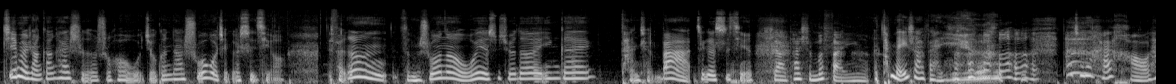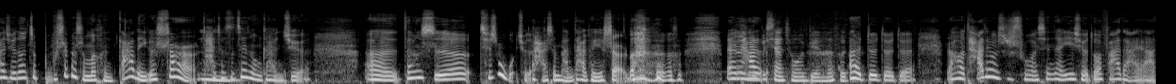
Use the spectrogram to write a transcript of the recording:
基本上刚开始的时候，我就跟他说过这个事情，反正怎么说呢，我也是觉得应该。坦诚吧，这个事情是啊，他什么反应啊？他没啥反应，他觉得还好，他觉得这不是个什么很大的一个事儿，他就是这种感觉。呃，当时其实我觉得还是蛮大个一事儿的，但是他不想成为别人的负担。哎，对对对，然后他就是说，现在医学多发达呀，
